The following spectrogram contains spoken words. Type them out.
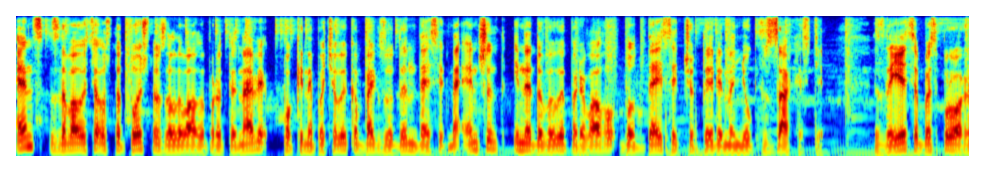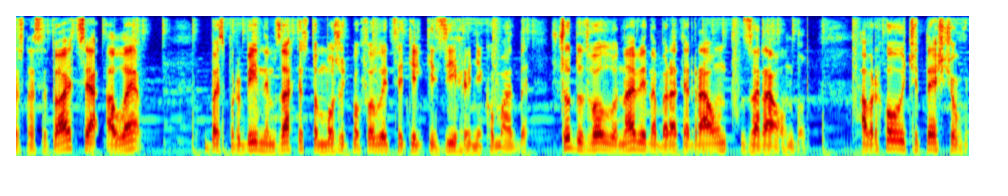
Енс, здавалося, остаточно заливали проти Наві, поки не почали камбек з 1-10 на Ancient і не довели перевагу до 10-4 на нюк в захисті. Здається, безпрограшна ситуація, але безпробійним захистом можуть похвалитися тільки зіграні команди, що дозволило Наві набирати раунд за раундом. А враховуючи те, що в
